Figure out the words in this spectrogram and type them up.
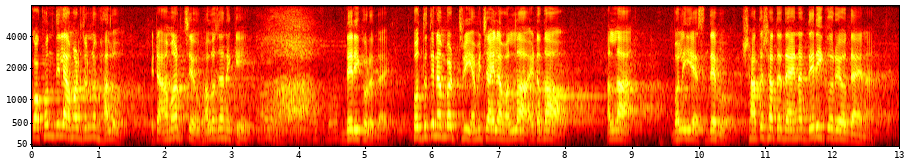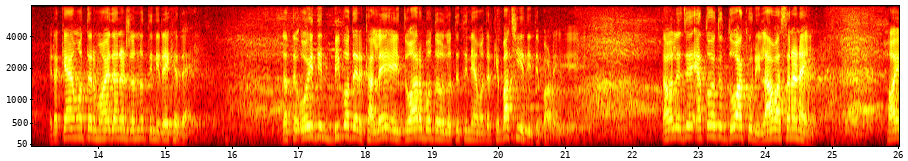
কখন দিলে আমার জন্য ভালো? এটা আমার চেয়েও ভালো জানে কে? দেরি করে দেয়। পদ্ধতি নাম্বার থ্রি আমি চাইলাম, আল্লাহ, এটা দাও। আল্লাহ বলে ইয়েস দেব। সাথে সাথে দেয় না, দেরি করেও দেয় না। এটা কেয়ামতের ময়দানের জন্য তিনি রেখে দেয়। যাতে ওই দিন বিপদের কালে এই দোয়ার বদৌলতে তিনি আমাদেরকে বাঁচিয়ে দিতে পারে। তাহলে যে এত এত দোয়া করি, লাভ আছে না নাই? হয়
